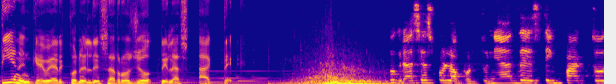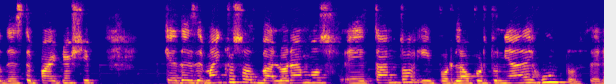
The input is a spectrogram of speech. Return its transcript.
tienen que ver con el desarrollo de las AgTech. Gracias por la oportunidad de este impacto, de este partnership que desde Microsoft valoramos eh, tanto y por la oportunidad de juntos ser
